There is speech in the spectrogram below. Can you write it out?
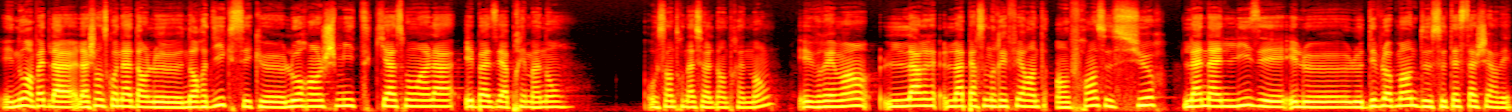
Et nous, en fait, la, la chance qu'on a dans le nordique, c'est que Laurent Schmitt, qui à ce moment-là est basé à Prémanon, au Centre national d'entraînement, est vraiment la, personne référente en France sur l'analyse et, le, développement de ce test HRV.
